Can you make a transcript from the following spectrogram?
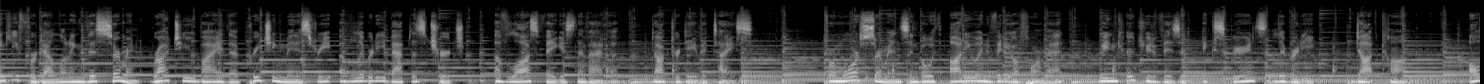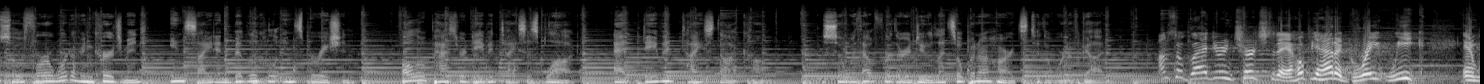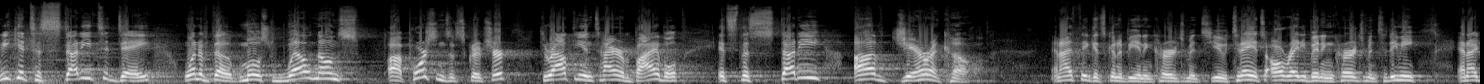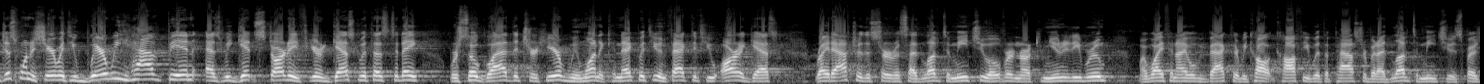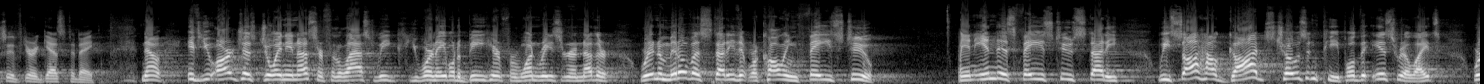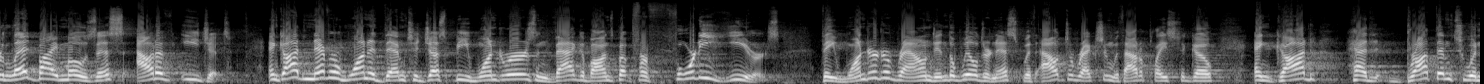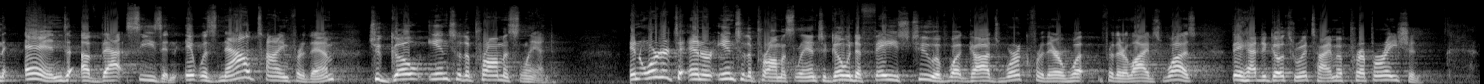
Thank you for downloading this sermon brought to you by the preaching ministry of Liberty Baptist Church of Las Vegas, Nevada, Dr. David Tice. For more sermons in both audio and video format, we encourage you to visit experienceliberty.com. Also, for a word of encouragement, insight, and biblical inspiration, follow Pastor David Tice's blog at davidtice.com. So, without further ado, let's open our hearts to the Word of God. I'm so glad you're in church today. I hope you had a great week. And we get to study today one of the most well known uh, portions of Scripture throughout the entire Bible. It's the study of Jericho. And I think it's going to be an encouragement to you. Today, it's already been encouragement to me. And I just want to share with you where we have been as we get started. If you're a guest with us today, we're so glad that you're here. We want to connect with you. In fact, if you are a guest, right after the service, I'd love to meet you over in our community room. My wife and I will be back there. We call it Coffee with the Pastor, but I'd love to meet you, especially if you're a guest today. Now, if you are just joining us or for the last week you weren't able to be here for one reason or another, we're in the middle of a study that we're calling Phase 2. And in this Phase 2 study, we saw how God's chosen people, the Israelites, were led by Moses out of Egypt. And God never wanted them to just be wanderers and vagabonds, but for 40 years, they wandered around in the wilderness without direction, without a place to go, and God had brought them to an end of that season. It was now time for them to go into the promised land. In order to enter into the promised land, to go into phase two of what God's work for their, what, for their lives was, they had to go through a time of preparation.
